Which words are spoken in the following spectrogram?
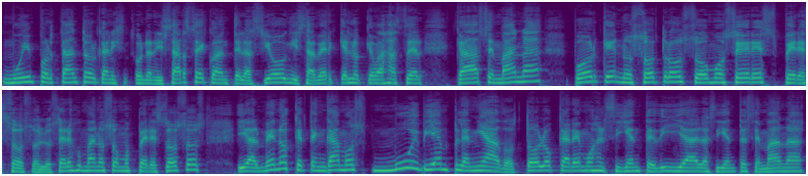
muy importante organizarse con antelación y saber qué es lo que vas a hacer cada semana, porque nosotros somos seres perezosos. Los seres humanos somos perezosos y al menos que tengamos muy bien planeado todo lo que haremos el siguiente día, la siguiente semana,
